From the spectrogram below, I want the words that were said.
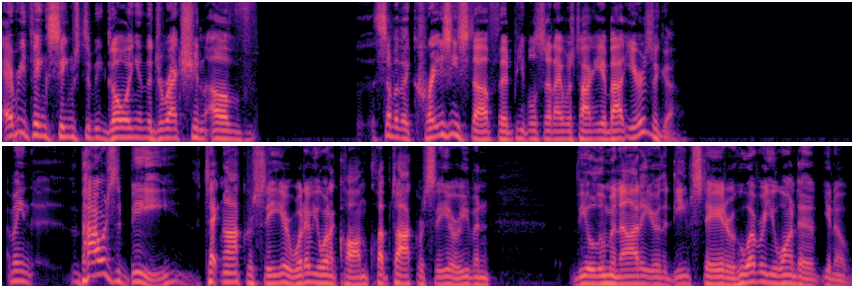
everything seems to be going in the direction of some of the crazy stuff that people said I was talking about years ago. I mean, the powers that be, technocracy or whatever you want to call them, kleptocracy or even the Illuminati or the deep state or whoever you want to, you know,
